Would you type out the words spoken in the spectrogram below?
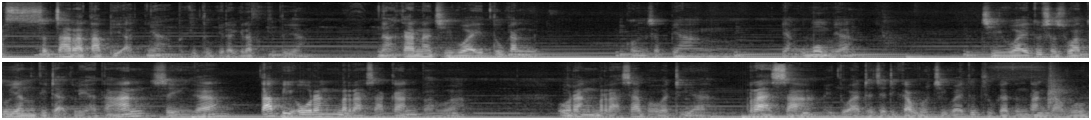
secara tabiatnya begitu kira-kira begitu ya. Nah, karena jiwa itu kan konsep yang yang umum ya. Jiwa itu sesuatu yang tidak kelihatan sehingga tapi orang merasakan bahwa orang merasa bahwa dia rasa itu ada. Jadi kawruh jiwa itu juga tentang kawruh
